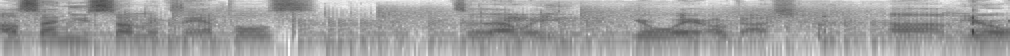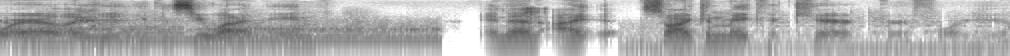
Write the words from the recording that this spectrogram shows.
I'll send you some examples, so that way you're aware. Oh gosh, um, you're aware. Like you, you can see what I mean, and then I so I can make a character for you.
